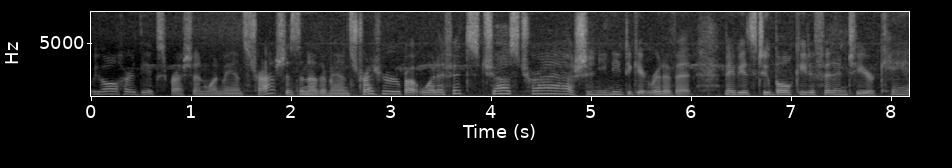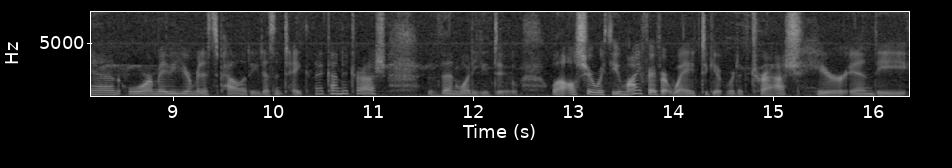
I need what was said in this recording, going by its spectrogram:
We've all heard the expression, one man's trash is another man's treasure, but what if it's just trash and you need to get rid of it? Maybe it's too bulky to fit into your can, or maybe your municipality doesn't take that kind of trash. Then what do you do? Well, I'll share with you my favorite way to get rid of trash here in the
